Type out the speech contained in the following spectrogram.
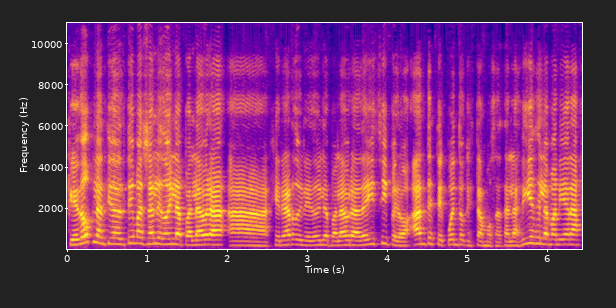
quedó planteado el tema, ya le doy la palabra a Gerardo y le doy la palabra a Daisy, pero antes te cuento que estamos hasta las 10 de la mañana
